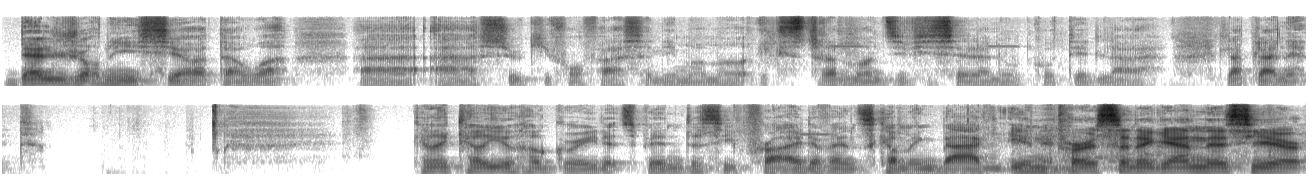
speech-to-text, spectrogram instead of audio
belle journée ici à Ottawa à ceux qui font face à des moments extrêmement difficiles à l'autre côté de la, de la planète. Can I tell you how great it's been to see Pride events coming back in person again this year?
